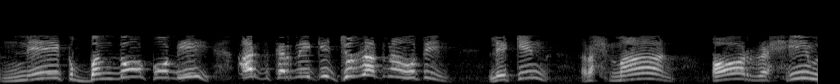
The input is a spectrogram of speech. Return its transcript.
نیک بندوں کو بھی عرض کرنے کی ضرورت نہ ہوتی، لیکن رحمان اور رحیم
